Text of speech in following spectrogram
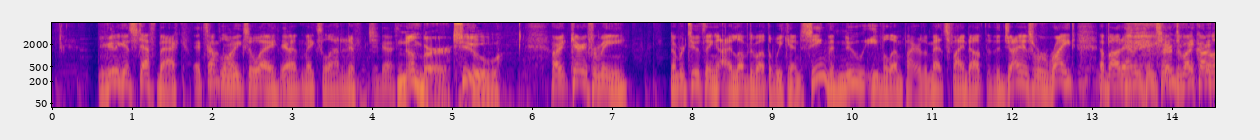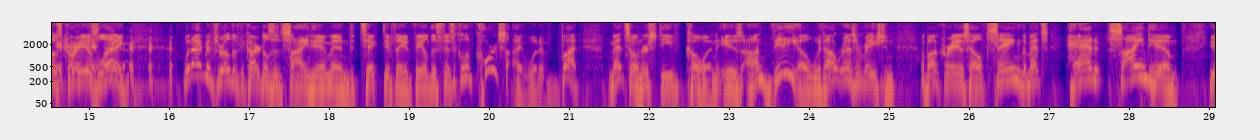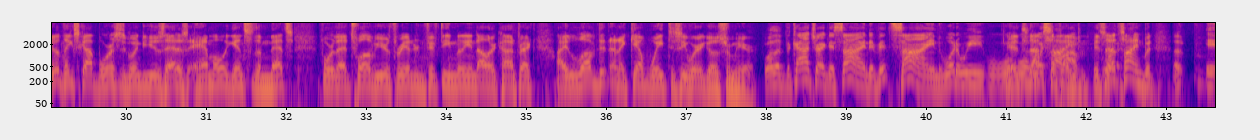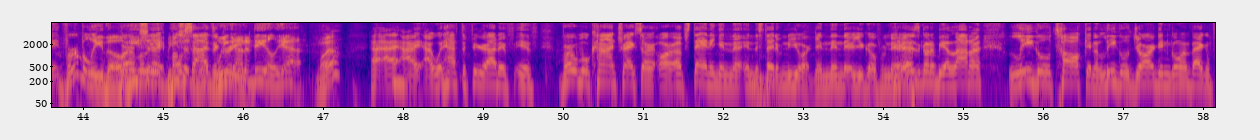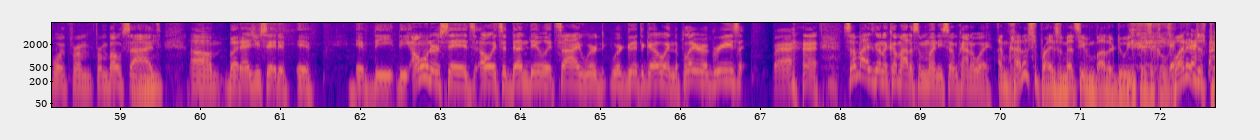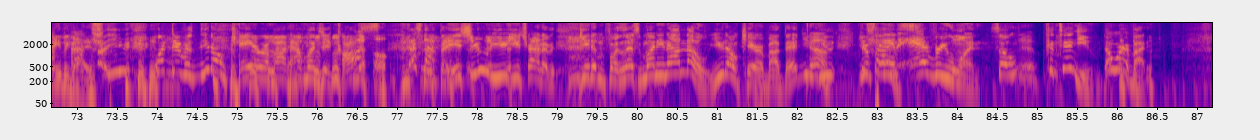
You're going to get Steph back a At some couple of point. weeks away. Yep. That makes a lot of difference. It does. Number two. All right, Kerry, for me, number two thing I loved about the weekend, seeing the new evil empire, the Mets find out that the Giants were right about having concerns about Carlos Correa's leg. Would I have been thrilled if the Cardinals had signed him and ticked if they had failed his physical? Of course I would have. But Mets owner Steve Cohen is on video without reservation about Correa's health, saying the Mets had signed him. You don't think Scott Boras is going to use that as ammo against the Mets for that 12 year, $315 million contract? I loved it, and I can't wait to see where it goes from here. Well, if the contract is signed, if it's signed, what do we? wh- It's not signed. It's not signed, but uh, It- verbally, though, he verbally, said, he both said, sides we got a deal, yeah. Well, I, I, I would have to figure out if, if verbal contracts are, are upstanding in the in the state of New York, and then there you go from there. Yeah. There's going to be a lot of legal talk and a legal jargon going back and forth from from both sides. Mm-hmm. Um, but as you said, if if if the the owner says, "Oh, it's a done deal, it's signed, we're we're good to go," and the player agrees. Somebody's going to come out of some money some kind of way. I'm kind of surprised the Mets even bother doing physicals. Why not just pay the guys? You, what difference? You don't care about how much it costs. No. That's not the issue. You you trying to get them for less money now? No, you don't care about that. You, No. you sign paying everyone. So continue. Don't worry about it.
